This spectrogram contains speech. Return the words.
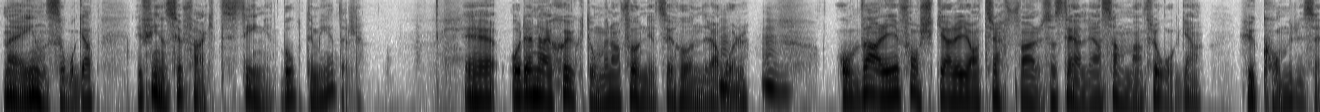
när jag insåg att det finns ju faktiskt inget botemedel. Eh, och den här sjukdomen har funnits i hundra år. Och varje forskare jag träffar så ställer jag samma fråga. Hur kommer det sig?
